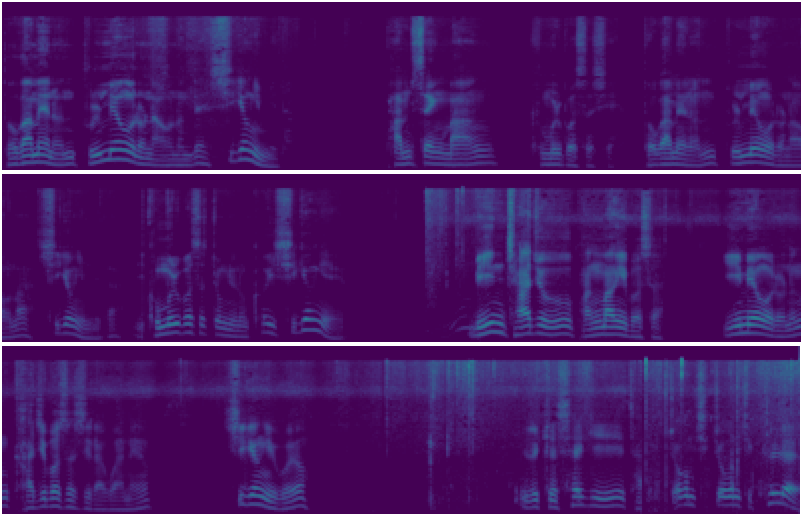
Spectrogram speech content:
도감에는 불명으로 나오는데 식용입니다. 밤생망 그물버섯이에요. 도감에는 불명으로 나오나 식용입니다. 그물버섯 종류는 거의 식용이에요. 민자주 방망이버섯 이명으로는 가지버섯이라고 하네요. 시경이고요. 이렇게 색이 조금씩 조금씩 틀려요.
